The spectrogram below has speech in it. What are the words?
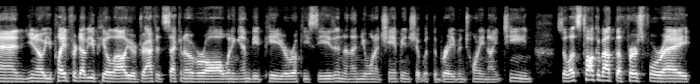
And you know, you played for WPLL. you're drafted second overall, winning MVP your rookie season, and then you won a championship with the Brave in 2019. So let's talk about the first foray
